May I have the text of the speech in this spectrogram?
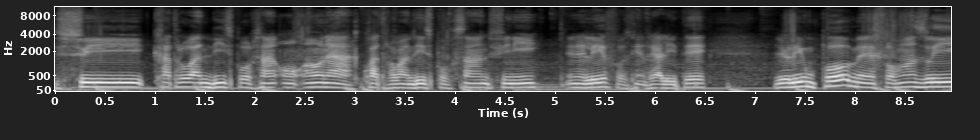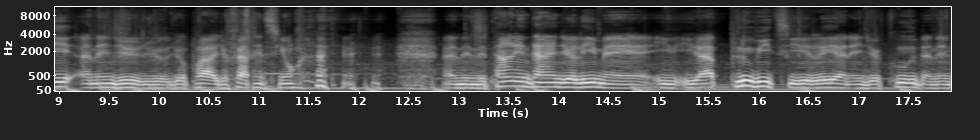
je suis 90%, on a 90% fini un livre parce qu'en réalité, je lis un peu, mais Florence lit et je, je, je, je, fais attention. et de temps en temps, je lis, mais il, va plus vite s'il lit et j'écoute et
